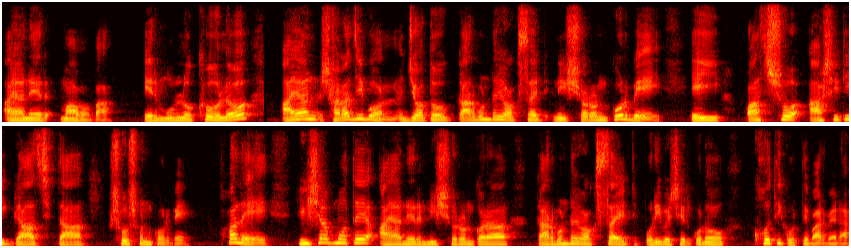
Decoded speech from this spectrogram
আয়ানের মা বাবা এর মূল লক্ষ্য হলো, আয়ান সারা জীবন যত কার্বন ডাই অক্সাইড নিঃসরণ করবে, এই পাঁচশো আশিটি গাছ তা শোষণ করবে। ফলে হিসাব মতে আয়ানের নিঃসরণ করা কার্বন ডাই অক্সাইড পরিবেশের কোনো ক্ষতি করতে পারবে না।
